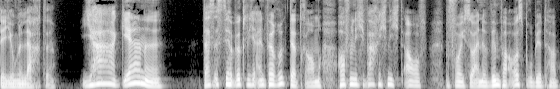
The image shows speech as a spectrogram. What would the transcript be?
Der Junge lachte. Ja, gerne. Das ist ja wirklich ein verrückter Traum. Hoffentlich wache ich nicht auf, bevor ich so eine Wimper ausprobiert habe.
